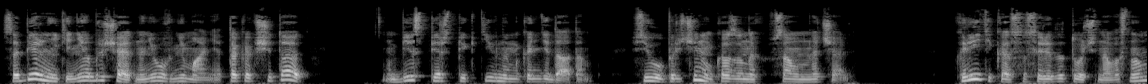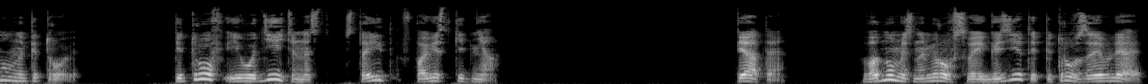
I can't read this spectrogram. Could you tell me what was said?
Соперники не обращают на него внимания, так как считают бесперспективным кандидатом в силу причин, указанных в самом начале. Критика сосредоточена в основном на Петрове. Петров и его деятельность стоит в повестке дня. Пятое. В одном из номеров своей газеты Петров заявляет,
